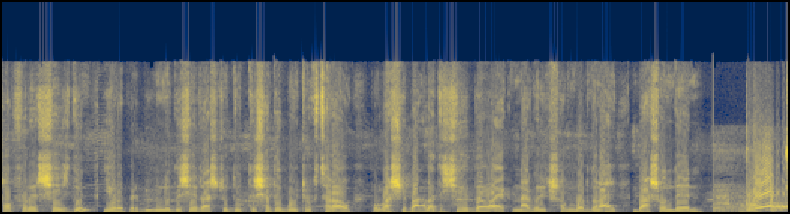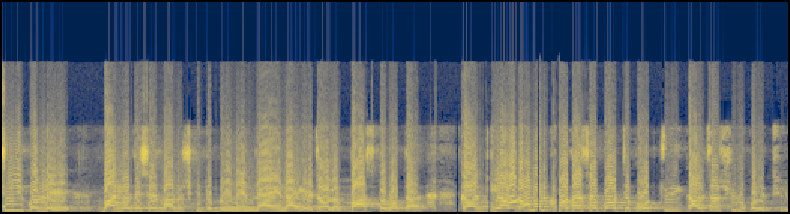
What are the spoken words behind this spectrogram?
সফরের শেষ দিন ইউরোপের বিভিন্ন দেশের রাষ্ট্রদূতের সাথে বৈঠক ছাড়াও প্রবাসী বাংলাদেশিদের দেওয়া এক নাগরিক সংবর্ধনায় ভাষণ দেন। ভোট চুরি করলে বাংলাদেশের মানুষ কিন্তু মেনে নেয় না, এটা হলো বাস্তবতা। কারণ জিয়াউর রহমান ক্ষমতা আসার পর যে ভোট চুরি কালচার শুরু করেছিল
